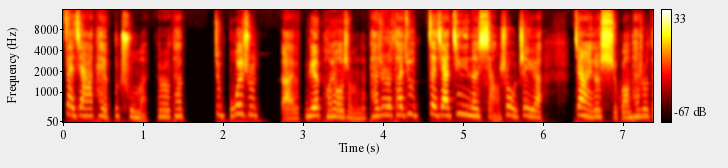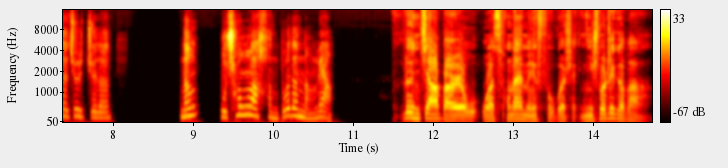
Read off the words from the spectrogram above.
在家他也不出门，他说他就不会说呃约朋友什么的，他就说他就在家静静的享受这个这样一个时光，他说他就觉得能补充了很多的能量，论加班，我我从来没服过谁。你说这个吧，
